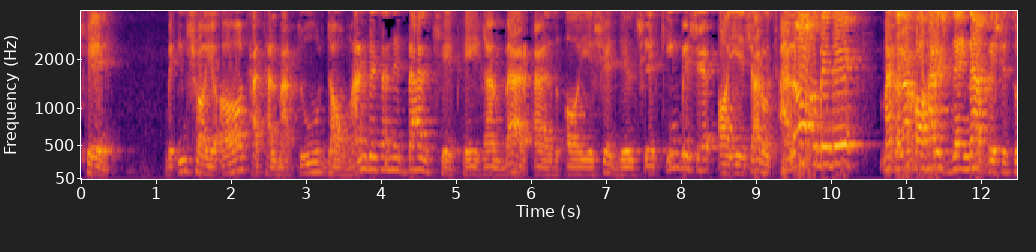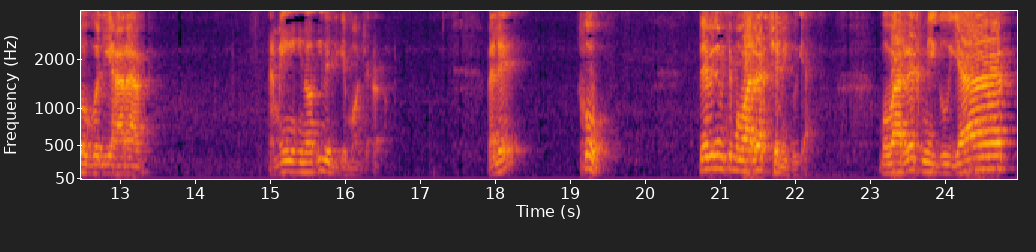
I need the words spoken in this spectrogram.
که به این شایعات حتی المقدور دامن بزنه بلکه پیغمبر از آیشه دلچرکین بشه آیشه رو طلاق بده مثلا خواهرش زینب بشه سوگلی حرم. همه اینا اینه دیگه ماجرا. بله؟ خب ببینیم که مورخ چه می‌گوید. مورخ می‌گوید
